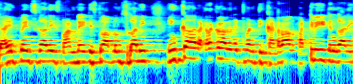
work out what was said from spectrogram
జాయింట్ పెయిన్స్ కానీ స్పాండిలైటిస్ ప్రాబ్లమ్స్ కానీ ఇంకా రకరకాలైనటువంటి కండరాలు పట్టివేయటం కానీ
